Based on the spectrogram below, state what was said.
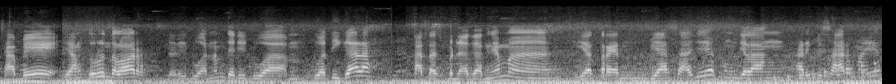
cabai, yang turun telur dari 26 jadi 2 23 lah. Kata pedagangnya mah ya tren biasa aja ya menjelang hari besar mah ya.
